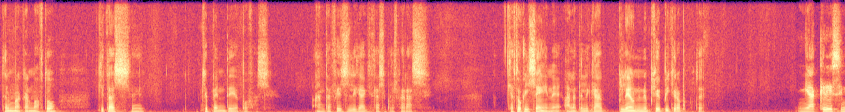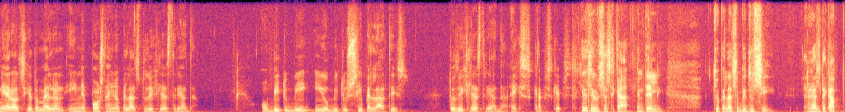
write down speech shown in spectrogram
Θέλουμε να κάνουμε αυτό, κοιτάζει και παίρνετε η απόφαση. Αν τα αφήσεις λιγάκι, θα σε προσπεράσει. Και αυτό κλεισέ είναι, αλλά τελικά πλέον είναι πιο επίκαιρο από ποτέ. Μια κρίσιμη ερώτηση για το μέλλον είναι πώς θα είναι ο πελάτης το 2030. Ο B2B ή ο B2C πελάτης το 2030. Έχεις κάποιες σκέψεις; Γιατί ουσιαστικά εν τέλει και ο πελάτης B2C εργάζεται κάπου.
